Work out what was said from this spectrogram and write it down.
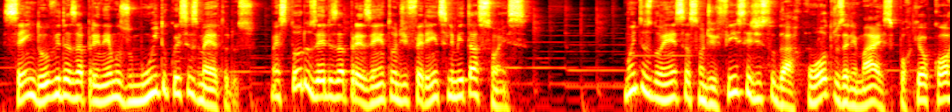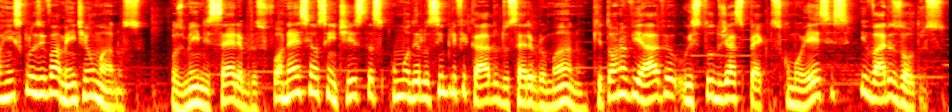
Sem dúvidas, aprendemos muito com esses métodos, mas todos eles apresentam diferentes limitações. Muitas doenças são difíceis de estudar com outros animais porque ocorrem exclusivamente em humanos. Os mini-cérebros fornecem aos cientistas um modelo simplificado do cérebro humano que torna viável o estudo de aspectos como esses e vários outros.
